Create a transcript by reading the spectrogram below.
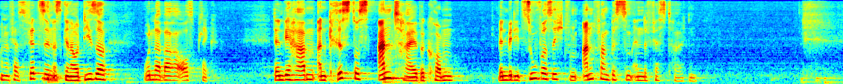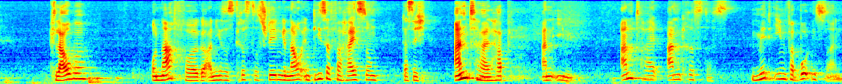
Und in Vers 14 ist genau dieser wunderbare Ausblick. Denn wir haben an Christus Anteil bekommen, wenn wir die Zuversicht vom Anfang bis zum Ende festhalten. Glaube und Nachfolge an Jesus Christus stehen genau in dieser Verheißung, dass ich Anteil habe an ihm. Anteil an Christus. Mit ihm verbunden zu sein.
